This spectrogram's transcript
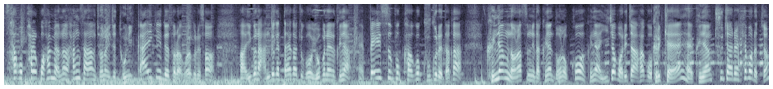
사고 팔고 하면은 항상 저는 이제 돈이 까이게 되더라고요. 그래서 아 이거는 안 되겠다 해가지고 요번에는 그냥 예, 페이스북하고 구글에다가 그냥 넣어놨습니다. 그냥 넣어놓고 그냥 잊어버리자 하고 그렇게 예, 그냥 투자를 해버렸죠.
